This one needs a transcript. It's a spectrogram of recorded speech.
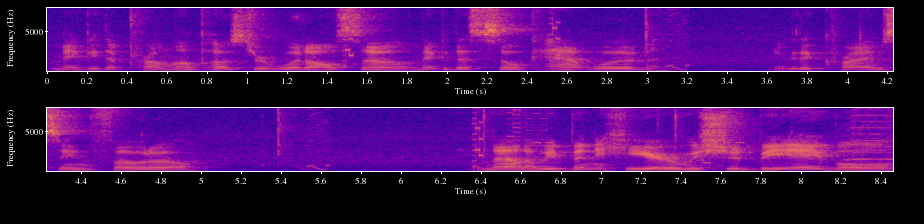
Maybe the promo poster would also. Maybe the silk hat would. Maybe the crime scene photo. Well, now that we've been here, we should be able...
